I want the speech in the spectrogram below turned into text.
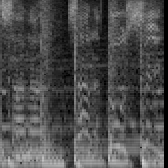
sana sana sana tu si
